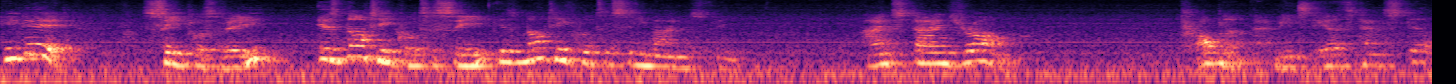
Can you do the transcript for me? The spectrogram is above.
he did. c plus v is not equal to c, is not equal to c minus v. Einstein's wrong. Problem, that means the Earth stands still.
